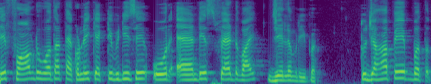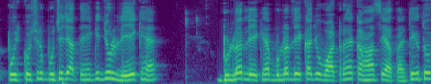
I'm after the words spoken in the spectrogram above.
ये फॉर्म्ड हुआ था टेक्नोनिक एक्टिविटी से और and is fed by Jhelum river तो जहाँ पे क्वेश्चन पूछे जाते हैं कि जो लेक है बुलर लेक है। बुलर लेक का जो वाटर है, कहाँ से आता है? ठीक है तो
